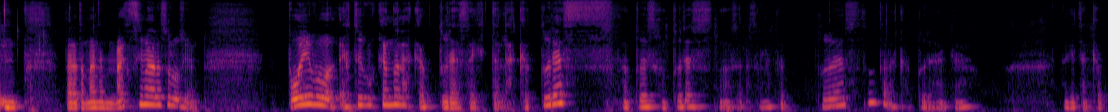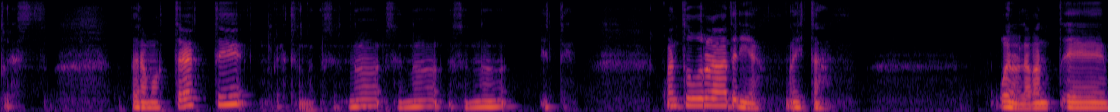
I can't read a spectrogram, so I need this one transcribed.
para tomar en máxima resolución estoy buscando las capturas. Ahí están las capturas. Capturas, capturas. No, son las capturas. ¿Dónde están las capturas acá? Aquí están capturas. Para mostrarte. Ese no, ese no, ese no. Este. ¿Cuánto duró la batería? Ahí está. Bueno, la eh,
